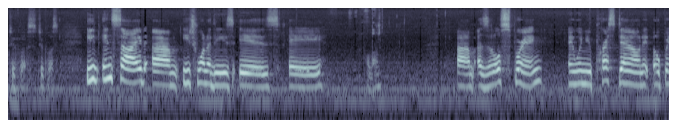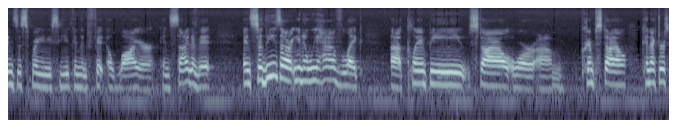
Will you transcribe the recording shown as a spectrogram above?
too close, too close. Inside, um, each one of these is a hold on, um, a little spring, and when you press down, it opens the spring, and you see you can then fit a wire inside of it. And so these are, you know, we have like uh, clampy style or um, crimp style connectors,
